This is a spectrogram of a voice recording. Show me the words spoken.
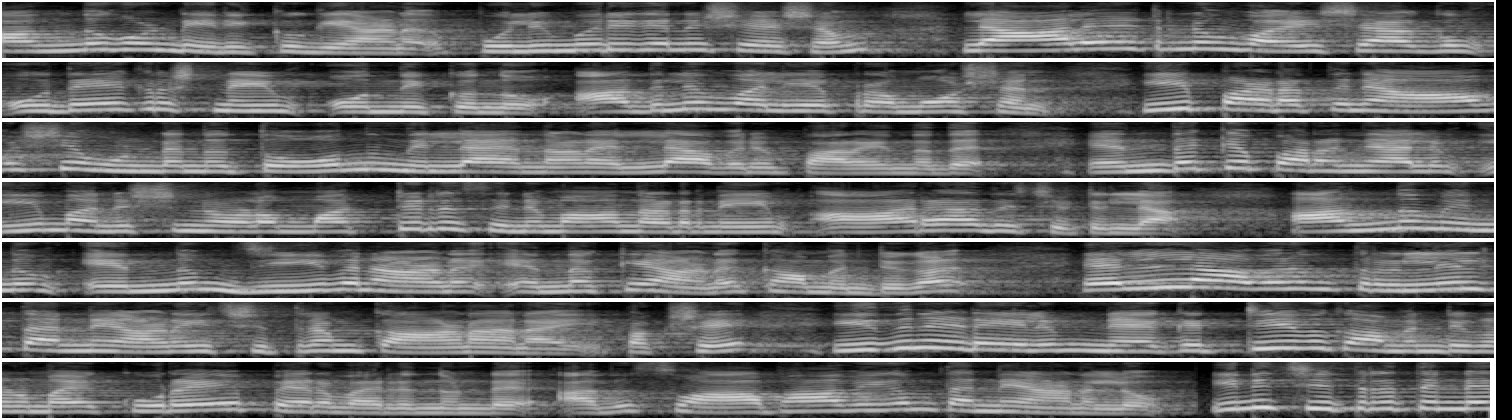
വന്നുകൊണ്ടിരിക്കുകയാണ്. പുലിമുരുകന് ശേഷം ലാലേട്ടനും വൈശാഖും ഉദയകൃഷ്ണയും ഒന്നിക്കുന്നു. അതിലും വലിയ പ്രൊമോഷൻ ഈ പടത്തിന് ആവശ്യമുണ്ടെന്ന് തോന്നുന്നില്ല എന്നാണ് എല്ലാവരും പറയുന്നത്. എന്തൊക്കെ പറഞ്ഞാലും ഈ മനുഷ്യനോളം മറ്റൊരു സിനിമാ നടനെയും ആരാധിച്ചിട്ടില്ല. അന്നും ഇന്നും എന്നും ജീവനാണ് എന്നൊക്കെയാണ് കമന്റുകൾ. എല്ലാവരും ത്രില്ലിൽ തന്നെയാണ് ഈ ചിത്രം കാണാനായി. പക്ഷേ ഇതിനിടയിലും നെഗറ്റീവ് കമന്റുകളുമായി കുറെ പേർ വരുന്നുണ്ട്. അത് സ്വാഭാവികം തന്നെയാണല്ലോ. ഇനി ചിത്രത്തിന്റെ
